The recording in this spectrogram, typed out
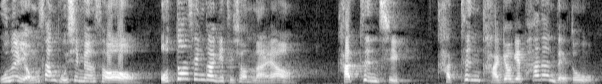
오늘 영상 보시면서 어떤 생각이 드셨나요? 같은 집, 같은 가격에 파는데도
